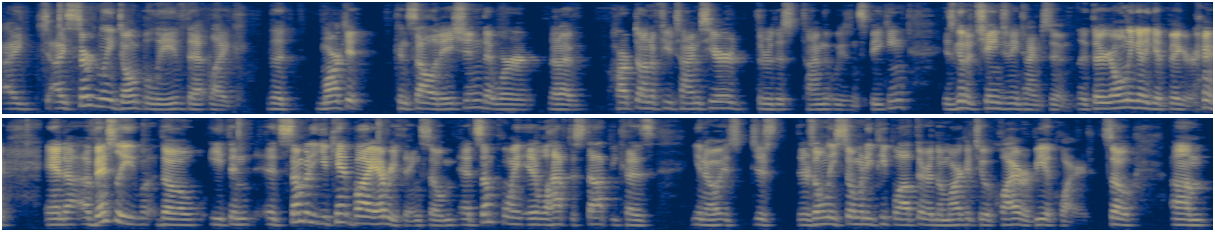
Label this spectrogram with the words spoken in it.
I I certainly don't believe that like the market consolidation that we're that I've harped on a few times here through this time that we've been speaking is going to change anytime soon. Like they're only going to get bigger, and uh, eventually, though, Ethan, it's somebody you can't buy everything. So at some point, it will have to stop because you know it's just there's only so many people out there in the market to acquire or be acquired. So um,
